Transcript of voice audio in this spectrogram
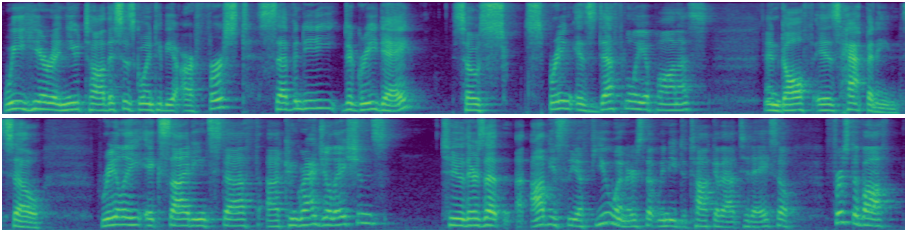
We here in Utah, this is going to be our first 70 degree day. So spring is definitely upon us and golf is happening. So, really exciting stuff. Uh, congratulations to, there's a, obviously a few winners that we need to talk about today. So, first of all,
